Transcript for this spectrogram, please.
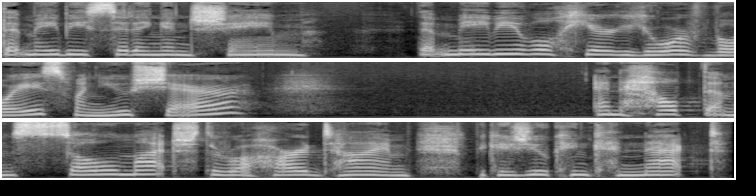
that may be sitting in shame, that maybe will hear your voice when you share and help them so much through a hard time because you can connect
